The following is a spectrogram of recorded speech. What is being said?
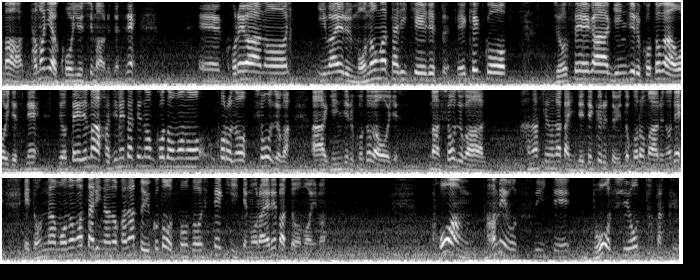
まあ、たまにはこういう詩もあるんですね。えー、これはあのいわゆる物語系です。え、結構、女性が吟じることが多いですね。女性でまあ始めたての子供の頃の少女があ吟じることが多いです。まあ少女が話の中に出てくるというところもあるので、えどんな物語なのかなということを想像して聞いてもらえればと思います。コアン、雨をついて帽子を叩く。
